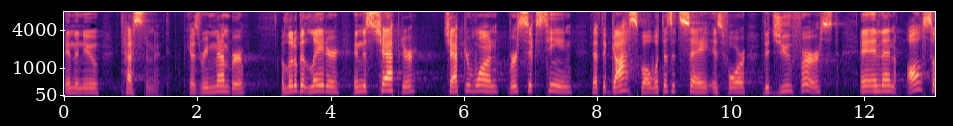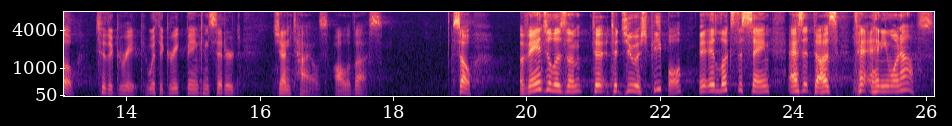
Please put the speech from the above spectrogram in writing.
in the New Testament. Because remember, a little bit later in this chapter, chapter 1, verse 16, that the gospel, what does it say, is for the Jew first, and then also to the Greek, with the Greek being considered Gentiles, all of us. So, evangelism to, to Jewish people, it, it looks the same as it does to anyone else.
